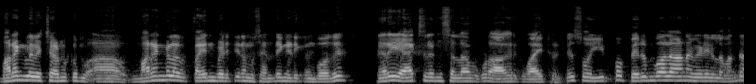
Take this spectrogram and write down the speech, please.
மரங்களை வச்சு அனுக்கும் மரங்களை பயன்படுத்தி நம்ம சென்டரிங் அடிக்கும் போது நிறைய ஆக்சிடென்ட்ஸ் எல்லாம் கூட ஆகிறதுக்கு வாய்ப்பு இருக்கு. ஸோ இப்போ பெரும்பாலான வீடுகளில் வந்து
